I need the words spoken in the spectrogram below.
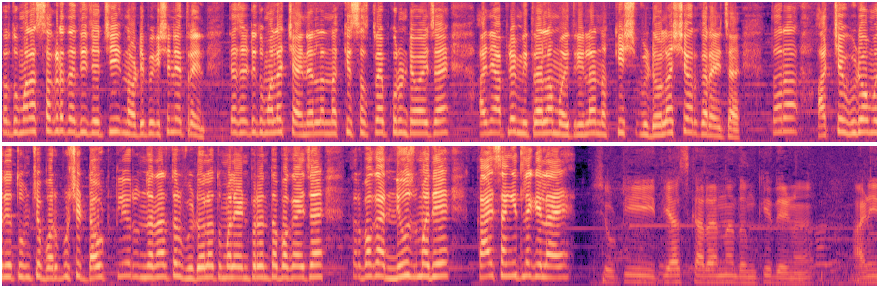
तर तुम्हाला सगळ्यात आधी ज्याची नोटिफिकेशन येत राहील त्यासाठी तुम्हाला चॅनलला नक्की सबस्क्राईब करून ठेवायचं आहे आणि आपल्या मित्राला मैत्रिणीला नक्की व्हिडिओला शेअर करायचा आहे. तर आजच्या व्हिडिओमध्ये तुमचे भरपूरसे डाऊट क्लिअर होऊन जाणार. तर व्हिडिओला तुम्हाला एंडपर्यंत बघायचं आहे. तर बघा न्यूजमध्ये काय सांगितलं गेलं आहे? शेवटी इतिहासकारांना धमकी देणं आणि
